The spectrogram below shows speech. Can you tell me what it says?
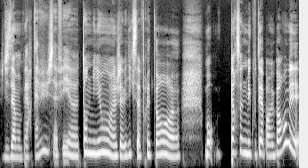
je disais à mon père t'as vu, ça fait euh, tant de millions, euh, j'avais dit que ça ferait tant. Euh. Bon, personne m'écoutait à part mes parents, mais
